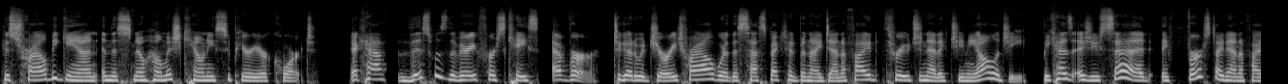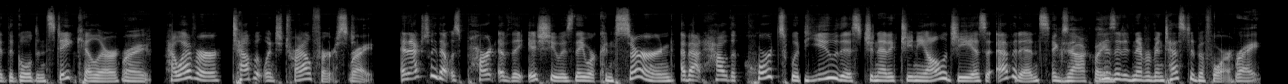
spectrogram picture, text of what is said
his trial began in the Snohomish County Superior Court. Now, Kath, this was the very first case ever to go to a jury trial where the suspect had been identified through genetic genealogy. Because, as you said, they first identified the Golden State Killer. Right. However, Talbot went to trial first. Right. And actually, that was part of the issue is they were concerned about how the courts would view this genetic genealogy as evidence Exactly. because it had never been tested before. Right.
